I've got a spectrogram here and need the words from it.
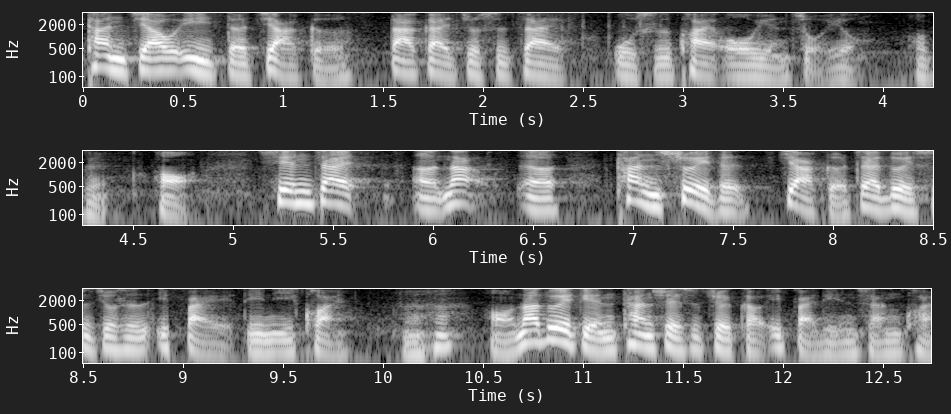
碳交易的价格大概就是在五十块欧元左右。OK，好，现在呃那呃碳税的价格在瑞士就是一百零一块。嗯哼，好，那瑞典碳税是最高一百零三块。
